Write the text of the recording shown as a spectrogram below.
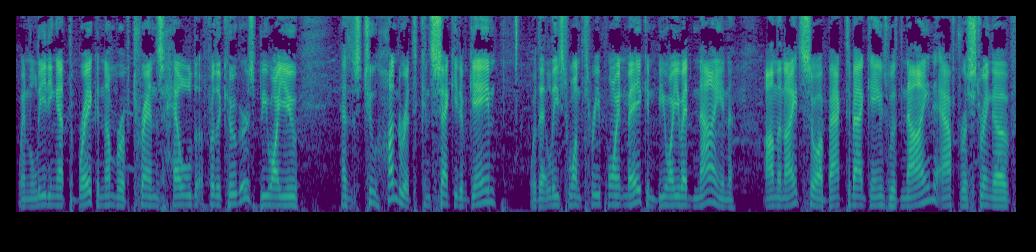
when leading at the break. A number of trends held for the Cougars. BYU has its 200th consecutive game with at least one three point make, and BYU had nine on the night. So a back to back games with nine after a string of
